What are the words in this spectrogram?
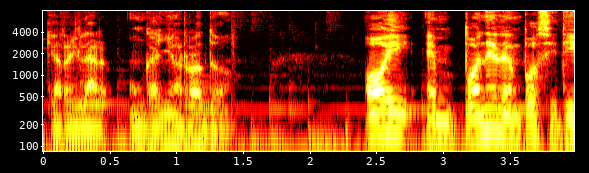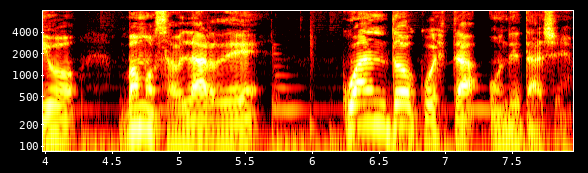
que arreglar un caño roto. Hoy, en Ponerlo en Positivo, vamos a hablar de cuánto cuesta un detalle.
